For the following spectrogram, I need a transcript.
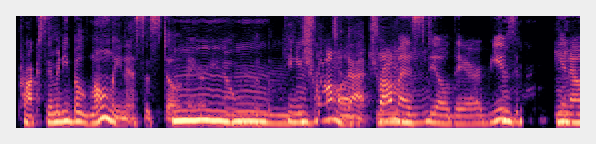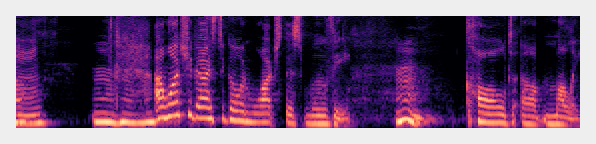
proximity but loneliness is still there you know can you trauma? that Trauma is Mhm. still there. Abuse, you know. Mhm. Mhm. I want you guys to go and watch this movie Mm. called uh, Mully.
